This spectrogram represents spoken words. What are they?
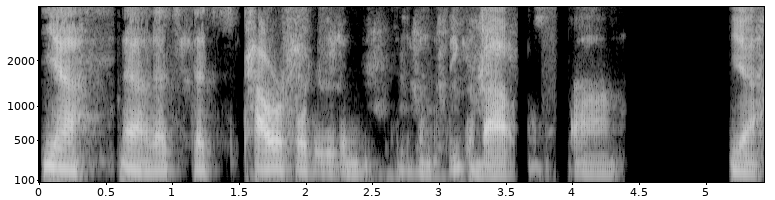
Yeah, yeah, that's that's powerful to even to even think about. Um, yeah,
